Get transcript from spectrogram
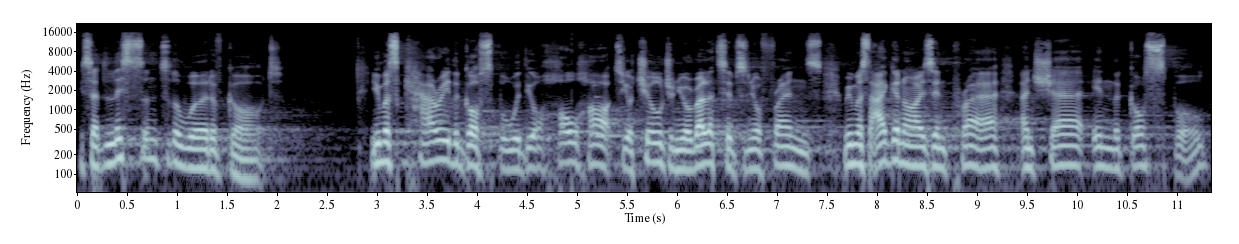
He said, Listen to the word of God. You must carry the gospel with your whole heart to your children, your relatives, and your friends. We must agonize in prayer and share in the gospel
